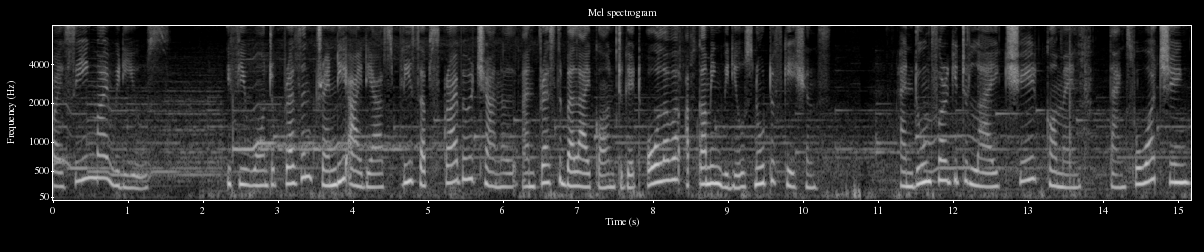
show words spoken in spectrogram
by seeing my videos. If you want to present trendy ideas, please subscribe our channel and press the bell icon to get all our upcoming videos notifications. And don't forget to like, share, comment. Thanks for watching.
